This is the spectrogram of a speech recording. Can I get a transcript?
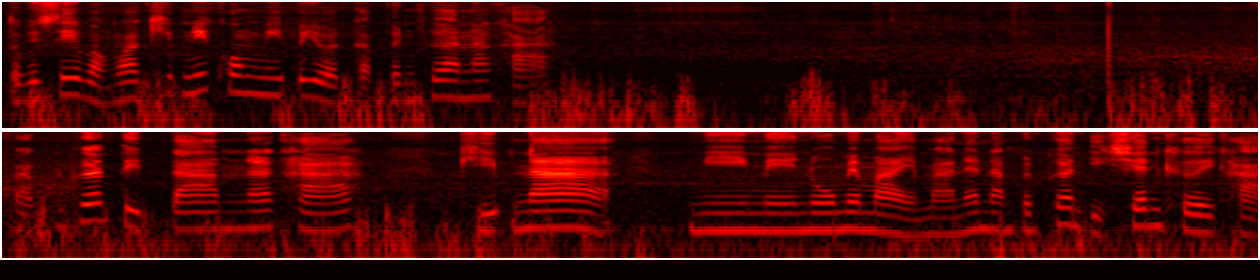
ตัวพิซี่หวังว่าคลิปนี้คงมีประโยชน์กับเพื่อนๆนะคะ ฝากเพื่อนๆติดตามนะคะ คลิปหน้ามีเมนูใหม่ๆ มาแนะนำเพื่อนๆอีกเช่นเคยค่ะ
